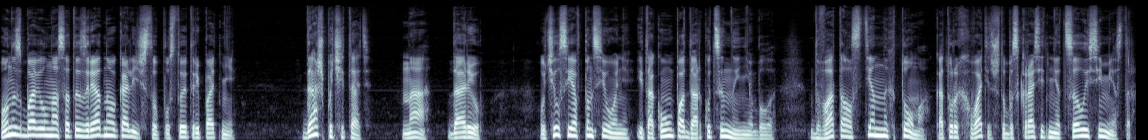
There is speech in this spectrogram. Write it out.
он избавил нас от изрядного количества пустой трепотни. «Дашь почитать?» «На, дарю». Учился я в пансионе, и такому подарку цены не было. Два толстенных тома, которых хватит, чтобы скрасить мне целый семестр.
